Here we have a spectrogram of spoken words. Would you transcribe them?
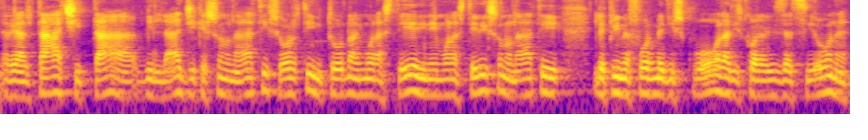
realtà, città, villaggi che sono nati, sorti intorno ai monasteri, nei monasteri sono nati le prime forme di scuola, di scolarizzazione,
